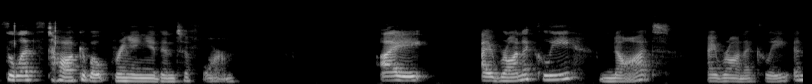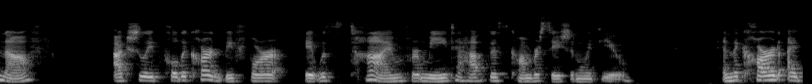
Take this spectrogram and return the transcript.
So let's talk about bringing it into form. I, ironically, not ironically enough, actually pulled a card before it was time for me to have this conversation with you. And the card I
